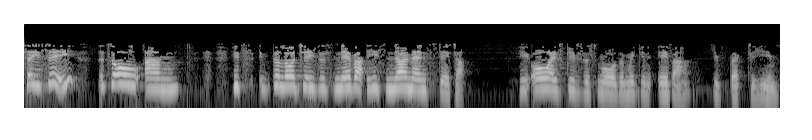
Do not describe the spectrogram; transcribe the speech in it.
So you see, it's all, um, it's the Lord Jesus never, he's no man's debtor. He always gives us more than we can ever give back to Him.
